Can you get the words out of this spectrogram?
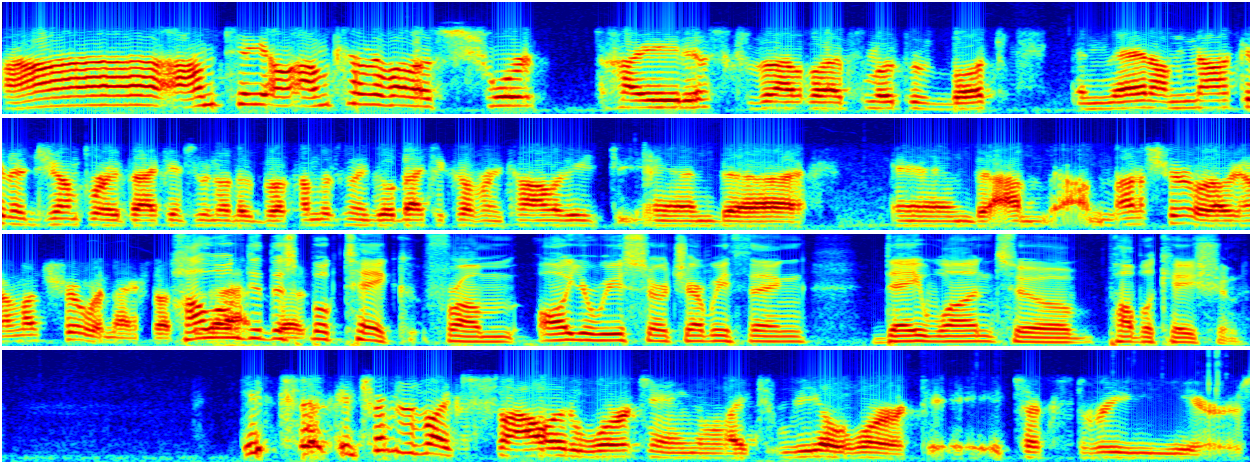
Uh, I'm taking. I'm kind of on a short hiatus because I, I promote this book, and then I'm not going to jump right back into another book. I'm just going to go back to covering comedy, and uh, and I'm I'm not sure. I'm not sure what next. How long that, did this but book take from all your research, everything, day one to publication? It took, in terms of like solid working, like real work, it, took three years.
